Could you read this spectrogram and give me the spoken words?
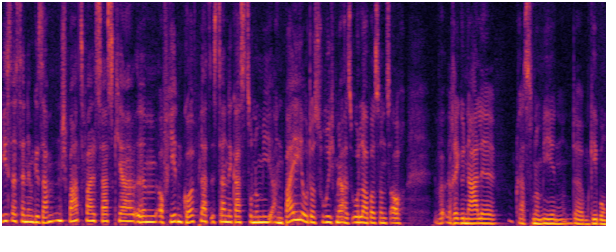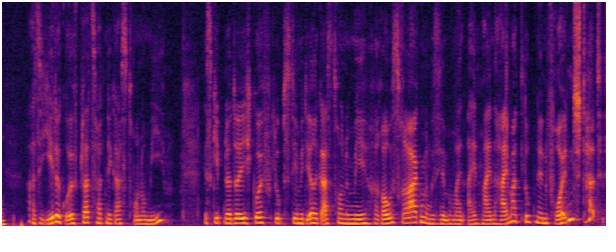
Wie ist das denn im gesamten Schwarzwald, Saskia? Ähm, auf jedem Golfplatz ist da eine Gastronomie anbei oder suche ich mir als Urlauber sonst auch regionale Gastronomie in der Umgebung? Also jeder Golfplatz hat eine Gastronomie. Es gibt natürlich Golfclubs, die mit ihrer Gastronomie herausragen. Da muss ich immer meinen, meinen Heimatclub nennen, Freudenstadt.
